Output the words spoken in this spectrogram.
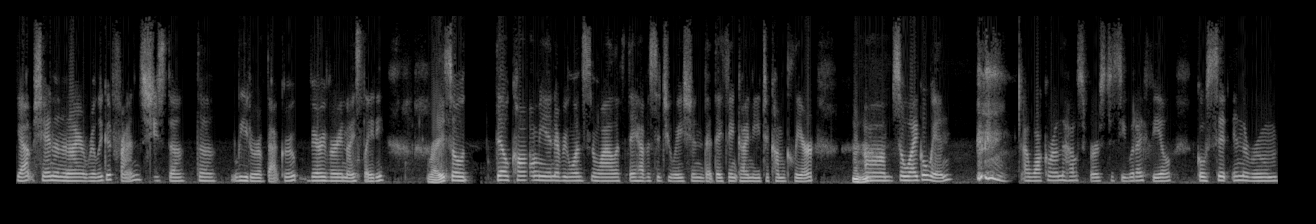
Yeah. Shannon and I are really good friends. She's the, the leader of that group. Very, very nice lady. Right? So they'll call me in every once in a while if they have a situation that they think I need to come clear. Mhm. Um, so I go in. I walk around the house first to see what I feel. Go sit in the room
